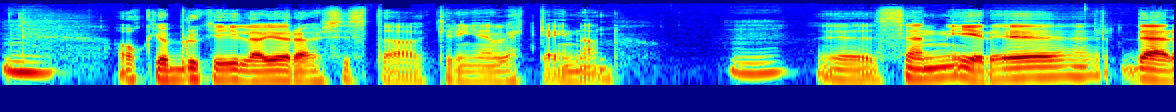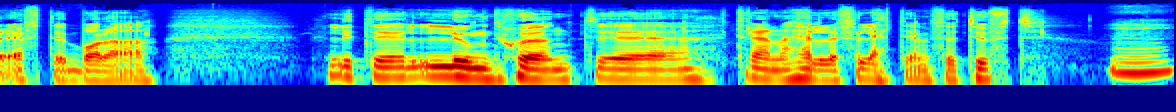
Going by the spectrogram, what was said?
Mm. Och jag brukar gilla att göra det sista kring en vecka innan. Mm. Eh, sen är det därefter bara lite lugnt, skönt, eh, träna hellre för lätt än för tufft. Mm.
